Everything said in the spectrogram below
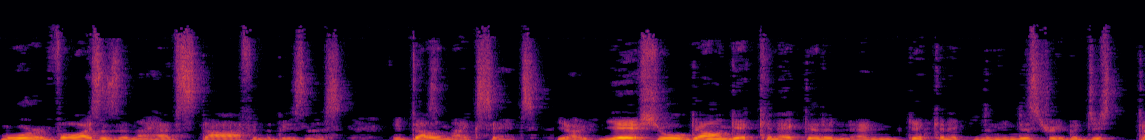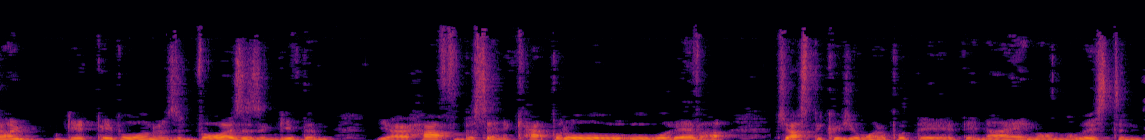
more advisors than they have staff in the business. It doesn't make sense. You know, yeah, sure, go and get connected and, and get connected in the industry, but just don't get people on as advisors and give them, you know, half a percent of capital or, or whatever just because you want to put their, their name on the list and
